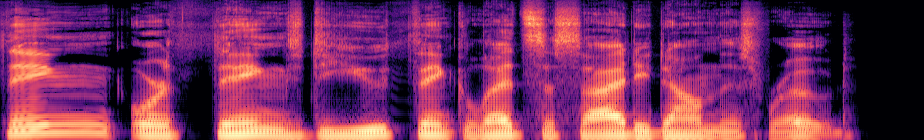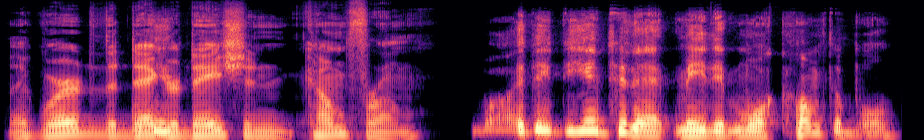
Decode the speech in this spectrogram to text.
thing or things do you think led society down this road? Like where did the think- degradation come from? Well, I think the internet made it more comfortable,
